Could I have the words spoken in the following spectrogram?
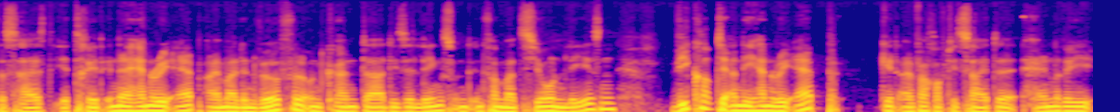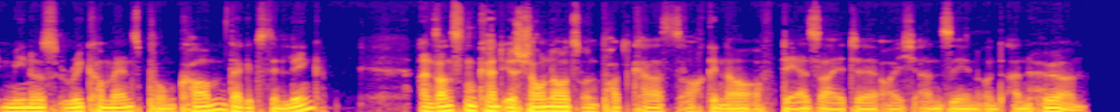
Das heißt, ihr dreht in der Henry App einmal den Würfel und könnt da diese Links und Informationen lesen. Wie kommt ihr an die Henry App? Geht einfach auf die Seite henry-recommends.com, da gibt's den Link. Ansonsten könnt ihr Shownotes und Podcasts auch genau auf der Seite euch ansehen und anhören.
